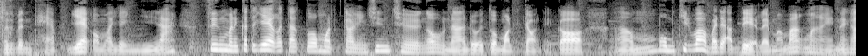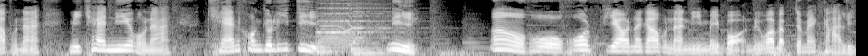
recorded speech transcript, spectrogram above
มันจะเป็นแถบแยกออกมาอย่างนี้นะ ซึ่งมันก็จะแยกออกจากตัวหมอดเก่าอย่างชิ้นเชิงครับผมนะ โดยตัวหมอดเก่าเนี่ยก็ผมคิดว่าไม่ได้อัปเดตอะไรมามากมายนะครับผมนะ มีแค่นี้ครับผมนะ แขนของโยริจิ นี่ อ้าวโหโคตรเฟี้ยวนะครับผมนะนี่ไม่บอกนึกว่าแบบเจ้าแม่กาลี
